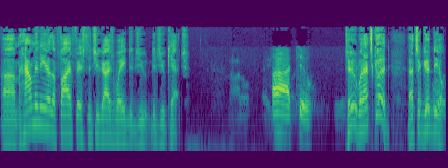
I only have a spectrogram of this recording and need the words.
Um, how many of the five fish that you guys weighed did you did you catch? Uh, two. Two, but that's good. That's a good deal.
